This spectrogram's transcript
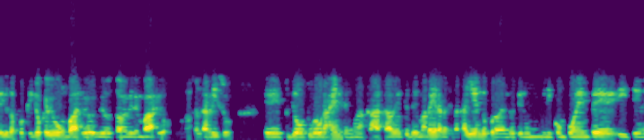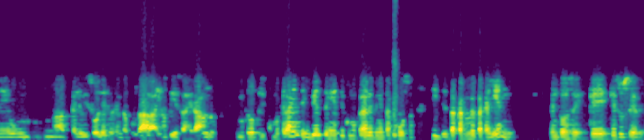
ayudas, porque yo que vivo en un barrio, yo toda mi en barrio, en Carrizo, eh, yo tuve una gente en una casa de, de, madera que se está cayendo, pero adentro tiene un mini componente y tiene un una televisor de 60 pulgadas, y no estoy exagerando. me quedo, ¿cómo es que la gente invierte en esto y cómo es que la gente en estas cosas si esta casa se está cayendo? Entonces, ¿qué, qué sucede?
